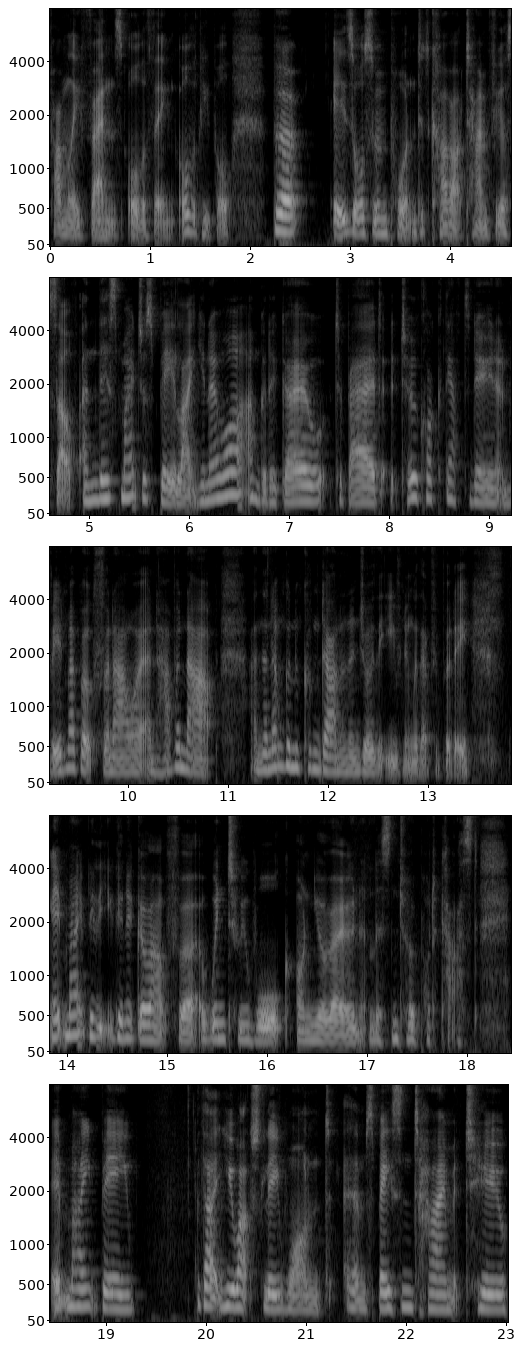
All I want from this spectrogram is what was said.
family, friends, all the thing, all the people. But it is also important to carve out time for yourself. And this might just be like, you know what, I'm going to go to bed at two o'clock in the afternoon and read my book for an hour and have a nap. And then I'm going to come down and enjoy the evening with everybody. It might be that you're going to go out for a wintry walk on your own and listen to a podcast. It might be that you actually want um, space and time to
